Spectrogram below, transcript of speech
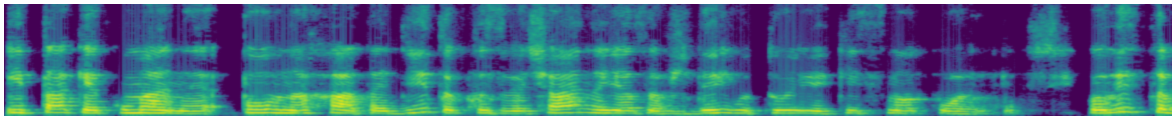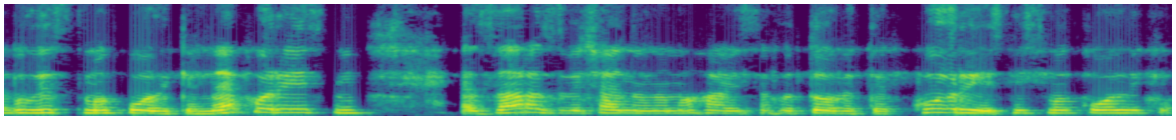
І так як у мене повна хата діток, то, звичайно, я завжди готую якісь смаколики. Колись це були смаколики не корисні. Е, Зараз, звичайно, намагаюся готувати корисні смаколики.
